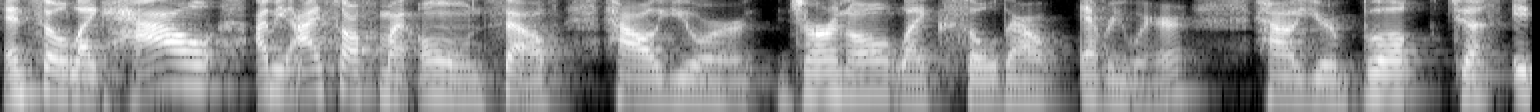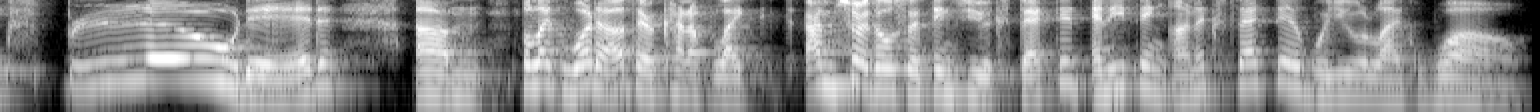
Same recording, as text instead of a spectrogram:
And so like how i mean i saw for my own self how your journal like sold out everywhere how your book just exploded um but like what other kind of like i'm sure those are things you expected. Anything unexpected where you were like whoa.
